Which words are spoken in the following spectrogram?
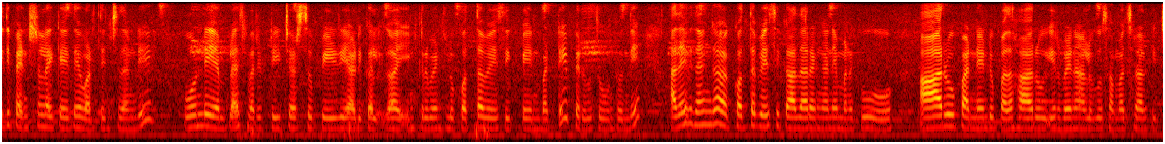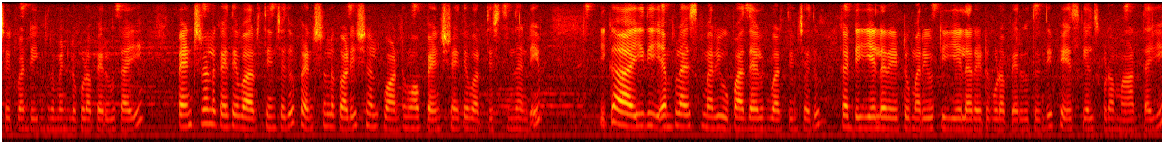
ఇది పెన్షన్లకి అయితే వర్తించదండి. ఓన్లీ ఎంప్లాయీస్ మరియు టీచర్స్ పీరియాడికల్గా ఇంక్రిమెంట్లు కొత్త బేసిక్ పేని బట్టి పెరుగుతూ ఉంటుంది. అదేవిధంగా కొత్త బేసిక్ ఆధారంగానే మనకు ఆరు పన్నెండు పదహారు ఇరవై నాలుగు సంవత్సరాలకు ఇచ్చేటువంటి ఇంక్రిమెంట్లు కూడా పెరుగుతాయి. పెన్షనర్లకు అయితే వర్తించదు. పెన్షన్లకు అడిషనల్ క్వాంటమ్ ఆఫ్ పెన్షన్ అయితే వర్తిస్తుందండి. ఇక ఇది ఎంప్లాయీస్కి మరియు ఉపాధ్యాయులకు వర్తించదు. ఇక డిఏల రేటు మరియు టీఏల రేటు కూడా పెరుగుతుంది. పే స్కేల్స్ కూడా మారుతాయి.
